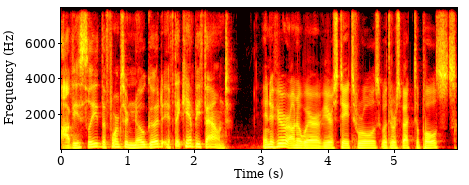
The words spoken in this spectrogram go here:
Obviously, the forms are no good if they can't be found. And if you're unaware of your state's rules with respect to POLST,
